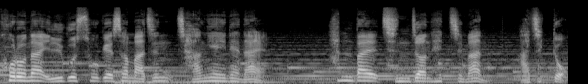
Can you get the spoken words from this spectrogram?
코로나19 속에서 맞은 장애인의 날, 한 발 진전했지만 아직도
